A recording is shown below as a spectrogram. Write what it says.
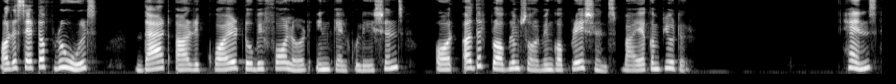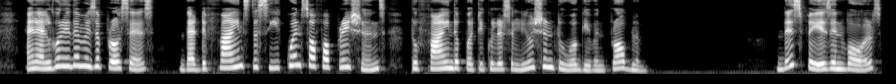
or a set of rules that are required to be followed in calculations or other problem solving operations by a computer. Hence, an algorithm is a process that defines the sequence of operations to find a particular solution to a given problem. This phase involves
